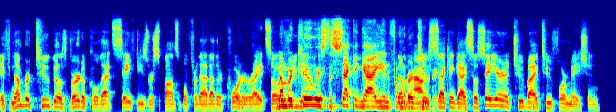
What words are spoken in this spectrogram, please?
if number two goes vertical, that safety is responsible for that other quarter, right? So Number you get- two is the second guy in from number the two, second guy. So say you're in a two by two formation.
